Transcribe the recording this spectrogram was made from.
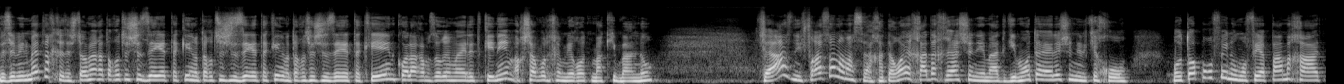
וזה מין מתח כזה שאתה אומר אתה רוצה שזה יהיה תקין, אתה רוצה שזה יהיה תקין, אתה רוצה שזה יהיה תקין, כל הרמזורים האלה תקינים, עכשיו הולכים לראות מה קיבלנו. ואז נפרס על המסך, אתה רואה אחד אחרי השני מהדגימות האלה שנלקחו, באותו פרופיל הוא מופיע פעם אחת,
